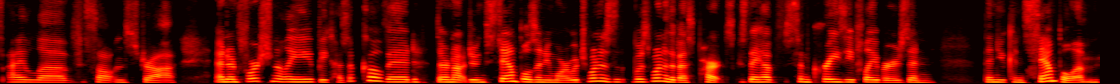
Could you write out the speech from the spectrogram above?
because I love Salt and Straw. And unfortunately, because of COVID, they're not doing samples anymore, which one is was one of the best parts because they have some crazy flavors and then you can sample them.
